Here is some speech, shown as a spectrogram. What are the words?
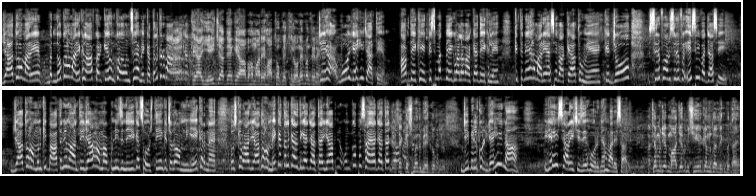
या तो हमारे बंदों को हमारे खिलाफ करके उनको उनसे हमें कत्ल करवा क्या यही चाहते हैं कि आप हमारे हाथों के खिलौने बनते रहे? जी हाँ वो यही चाहते हैं। आप देखें किस्मत बेग वाला वाक़ देख लें। कितने हमारे ऐसे वाक़ात हुए हैं कि जो सिर्फ़ और सिर्फ़ इसी वजह से या तो हम उनकी बात नहीं मानते या हम अपनी ज़िंदगी का सोचते हैं कि चलो हमने ये करना है उसके बाद या तो हमें कत्ल कर दिया जाता है या फिर उनको फंसाया जाता है जो जैसे किस्मत बेवकूफ़ी जी बिल्कुल यही ना यही सारी चीज़ें हो रही हैं हमारे साथ। अच्छा मुझे माजिद बशीर के मतलब बताएँ।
